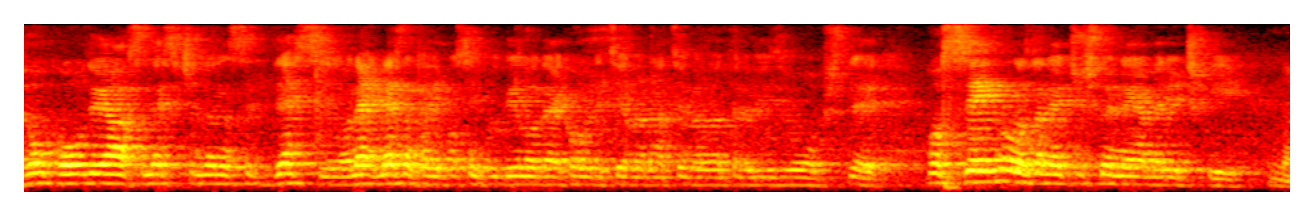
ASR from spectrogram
dok ovde ja se ne sjećam da nam se desilo, ne, ne znam kad je posljednji put bilo da je komercijalna nacionalna televizija uopšte posegnula za nečim što je neamerički, Da.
